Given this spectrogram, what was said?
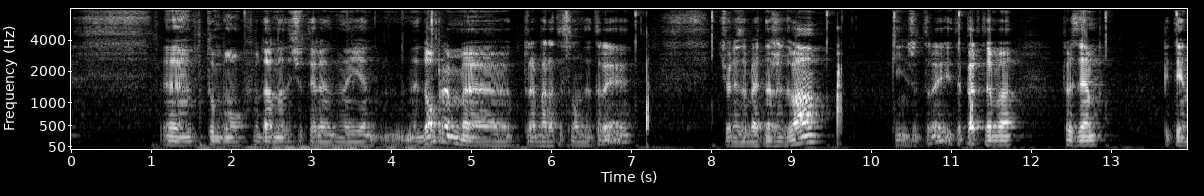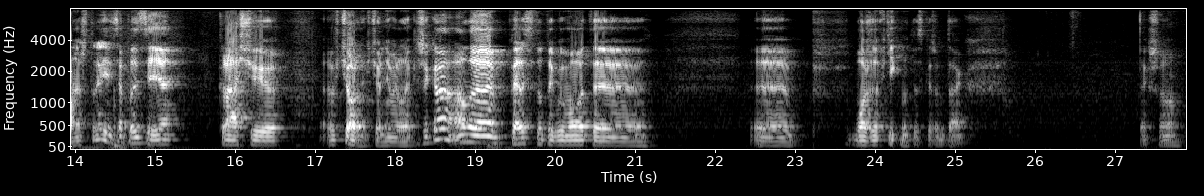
Е, Тому удар на d4 не є недобрим. Е, Треба грати слон d3. Чорні забирають на g2. Кінь g3. І тепер треба ферзем піти на h3. І ця позиція є кращою в чорних. Чорні виграли пішака, але перс тут, як би мовити, е, може втікнути, скажімо так. Так що.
